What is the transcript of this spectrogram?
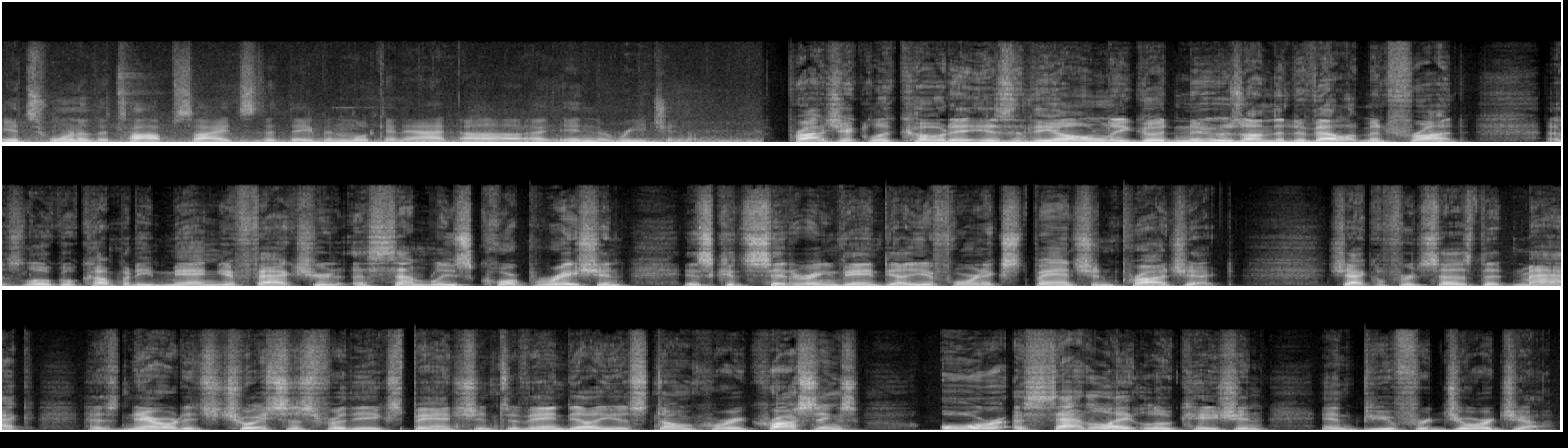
it's one of the top sites that they've been looking at uh, in the region. Project Lakota isn't the only good news on the development front, as local company Manufactured Assemblies Corporation is considering Vandalia for an expansion project. Shackelford says that MAC has narrowed its choices for the expansion to Vandalia's Stone Quarry Crossings or a satellite location in Buford, Georgia.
